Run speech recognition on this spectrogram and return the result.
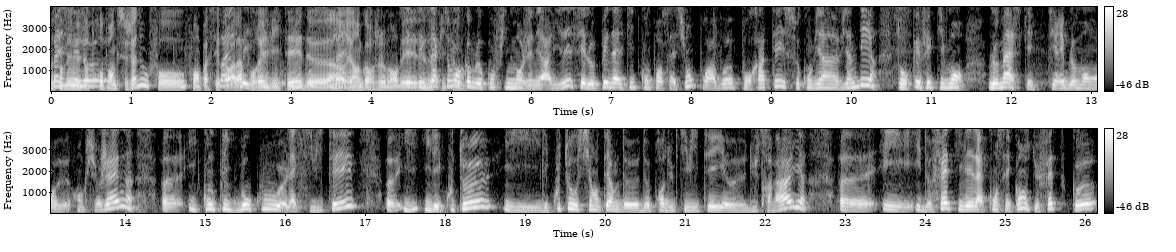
Ce sont des mesures trop anxiogènes ou il faut, faut, en passer par là pour éviter de, un bah, réengorgement des C'est exactement comme le confinement généralisé, c'est le pénalty de compensation pour, avoir, pour rater ce qu'on vient, vient de dire. Donc effectivement, le masque est terriblement euh, anxiogène, euh, il complique beaucoup euh, l'activité, il, est coûteux, il, est coûteux aussi en termes de, productivité du travail, et, de fait, il est la conséquence du fait que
